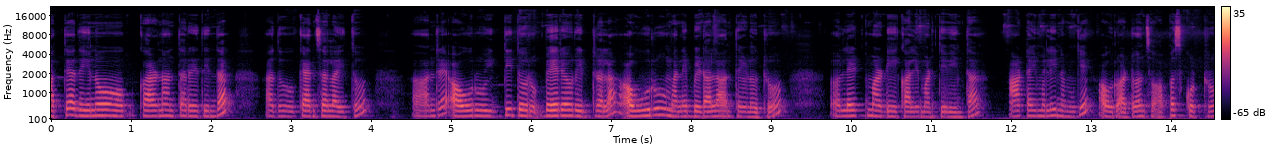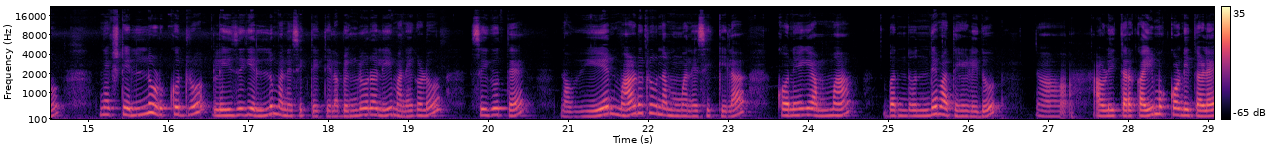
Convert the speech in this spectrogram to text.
ಮತ್ತು ಅದೇನೋ ಕಾರಣಾಂತರದಿಂದ ಅದು ಕ್ಯಾನ್ಸಲ್ ಆಯಿತು. ಅಂದರೆ ಅವರು ಇದ್ದಿದ್ದವರು, ಬೇರೆಯವರು ಇದ್ರಲ್ಲ, ಅವರು ಮನೆ ಬಿಡಲ್ಲ ಅಂತ ಹೇಳಿದ್ರು. ಲೇಟ್ ಮಾಡಿ ಖಾಲಿ ಮಾಡ್ತೀವಿ ಅಂತ. ಆ ಟೈಮಲ್ಲಿ ನಮಗೆ ಅವರು ಅಡ್ವಾನ್ಸ್ ವಾಪಸ್ ಕೊಟ್ಟರು ನೆಕ್ಸ್ಟ್ ಎಲ್ಲೂ ಹುಡುಕಿದ್ರು ಲೇಸಿಗೆ ಎಲ್ಲೂ ಮನೆ ಸಿಗ್ತೈತಿಲ್ಲ. ಬೆಂಗಳೂರಲ್ಲಿ ಮನೆಗಳು ಸಿಗುತ್ತೆ. ನಾವು ಏನು ಮಾಡಿದ್ರು ನಮ್ಗೆ ಮನೆ ಸಿಕ್ಕಿಲ್ಲ. ಕೊನೆಗೆ ಅಮ್ಮ ಬಂದೊಂದೇ ಮಾತು ಹೇಳಿದ್ದು. ಅವಳು ಈ ಥರ ಕೈ ಮುಕ್ಕೊಂಡಿದ್ದಾಳೆ.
